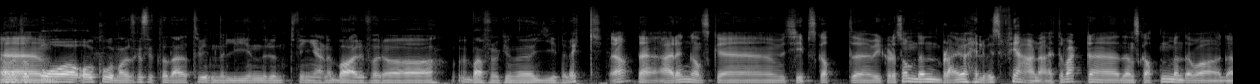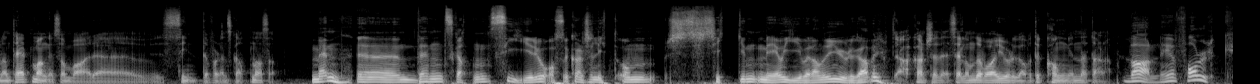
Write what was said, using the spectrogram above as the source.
Ja, og, og, kona di skal sitte der og tvinne lyn rundt fingrene bare for, å, bare for, å, kunne gi det vekk. Ja, det er en ganske kjip skatt, virker det som. Den blei jo heldigvis fjerna etter hvert, den skatten, men det var garantert mange som var sinte for den skatten, altså. Men øh, den skatten sier jo også kanskje litt om skikken med å gi hverandre julegaver. Ja, kanskje det, selv om det var julegave til kongen, dette her, da. Vanlige folk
